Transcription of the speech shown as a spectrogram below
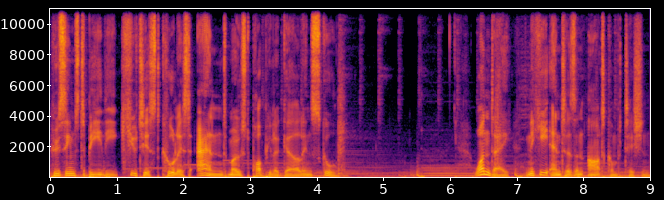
who seems to be the cutest, coolest, and most popular girl in school. One day, Nikki enters an art competition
